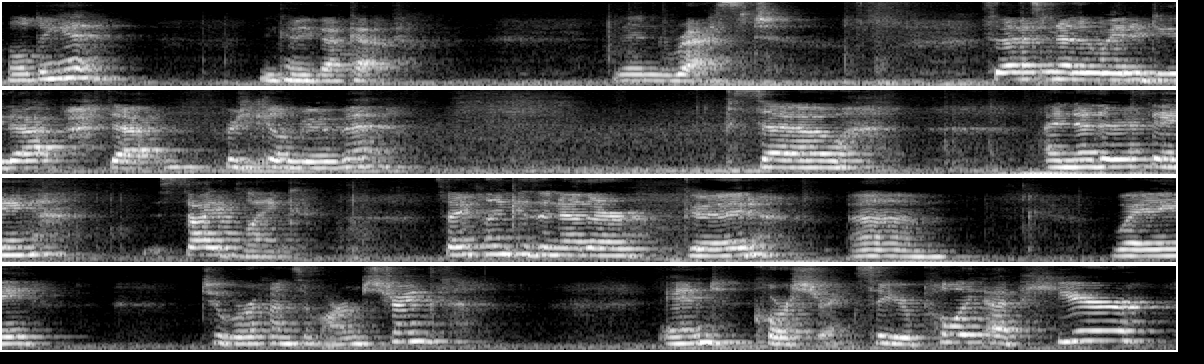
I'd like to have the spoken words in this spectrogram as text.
holding it, and coming back up. Then rest. So that's another way to do that, that particular movement. So another thing, side plank. Side plank is another good um, way to work on some arm strength and core strength. So you're pulling up here,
